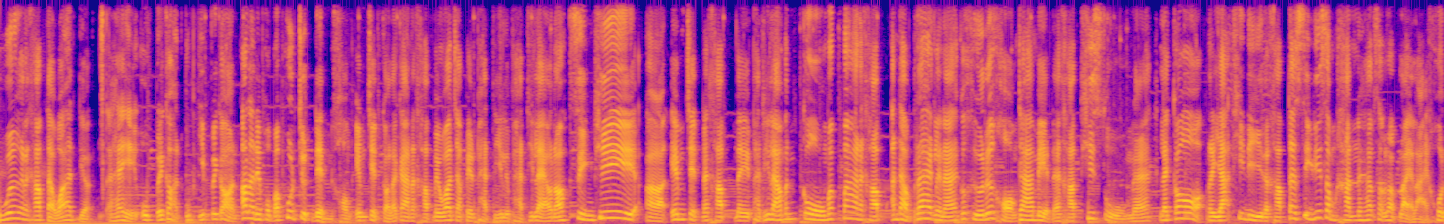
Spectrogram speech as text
เวอร์นะครับแต่ว่าเดี๋ยวให้อุบไว้ก่อนอุบอิบไว้ก่อนเอาล่ะเดี๋ยวผมมาพูดจุดเด่นของ M7 ก่อนละกันนะครับไม่ว่าจะเป็นแพทนี้หรือแพทที่แล้วเนาะสิ่งที่ M7 นะครับในแพทที่แล้วมันโกงมากๆนะครับอันดับแรกเลยนะก็คือเรื่องของดาเมจนะครับที่สูงนะและก็ระยะที่ดีนะครับ แต่สิ่งที่สำคัญนะครับสำหรับหลาย ๆ คน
